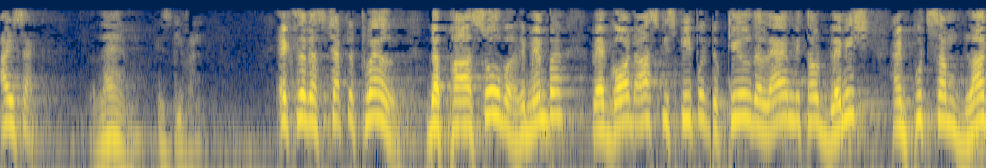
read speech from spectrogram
Isaac. The lamb is given. Exodus chapter 12, the Passover. Remember where God asked his people to kill the lamb without blemish and put some blood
